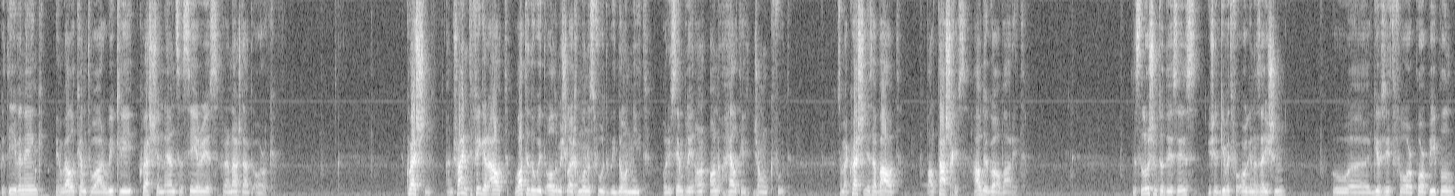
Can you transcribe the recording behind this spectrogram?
Good evening and welcome to our weekly question and answer series for anash.org. Question. I'm trying to figure out what to do with all the Mishloich Munas food we don't need or is simply un- unhealthy junk food. So my question is about Baltashchis. How do you go about it? The solution to this is you should give it for organization who uh, gives it for poor people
